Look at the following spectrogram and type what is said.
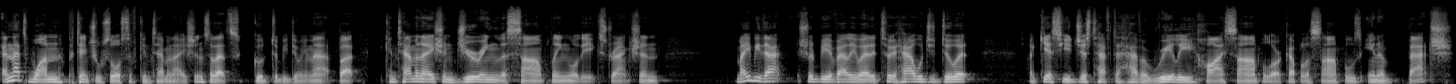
And that's one potential source of contamination. So that's good to be doing that. But contamination during the sampling or the extraction, maybe that should be evaluated too. How would you do it? I guess you just have to have a really high sample or a couple of samples in a batch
